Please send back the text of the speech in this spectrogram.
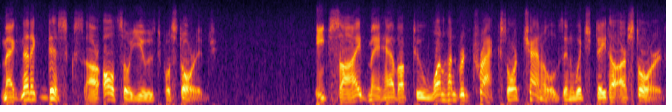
Magnetic disks are also used for storage. Each side may have up to 100 tracks or channels in which data are stored,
